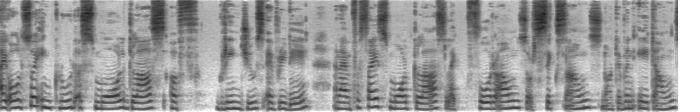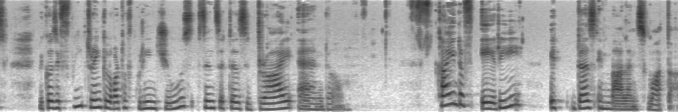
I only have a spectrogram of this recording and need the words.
i also include a small glass of green juice every day and i emphasize small glass like four ounce or six ounce not even eight ounce because if we drink a lot of green juice since it is dry and um, kind of airy, it does imbalance vata.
